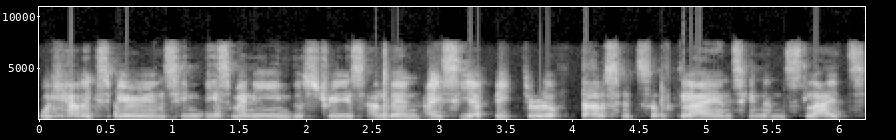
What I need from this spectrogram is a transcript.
we have experience in these many industries, and then I see a picture of thousands of clients in slides.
